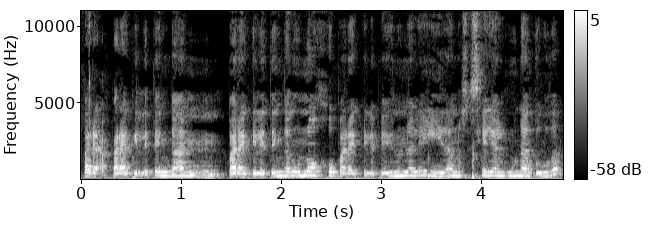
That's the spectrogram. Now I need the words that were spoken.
para, para, que le tengan, para que le tengan un ojo, para que le peguen una leída. No sé si hay alguna duda.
